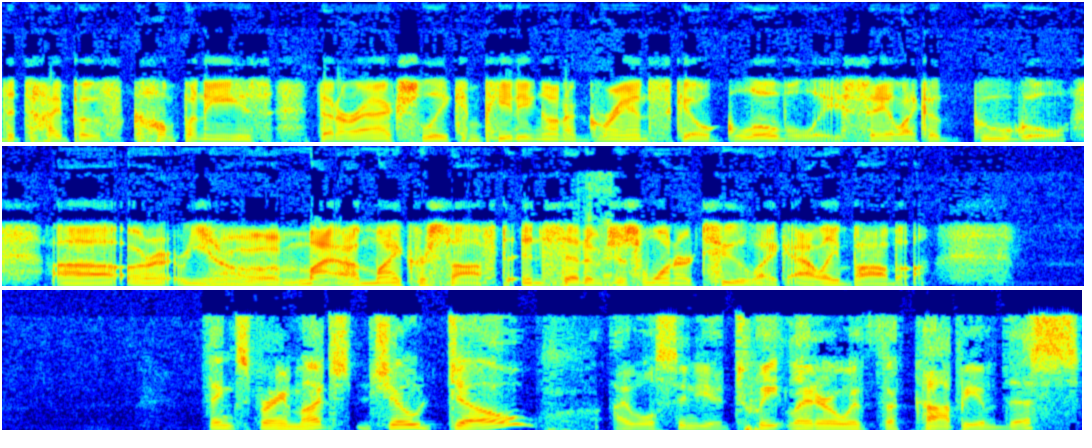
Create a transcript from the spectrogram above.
the type of companies that are actually competing on a grand scale globally, say like a Google uh, or you know a, Microsoft, instead of just one or two like Alibaba. Thanks very much, Joe Deaux. I will send you a tweet later with a copy of this.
